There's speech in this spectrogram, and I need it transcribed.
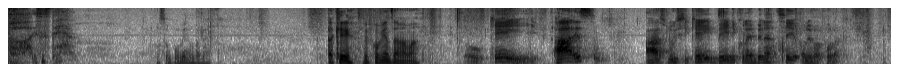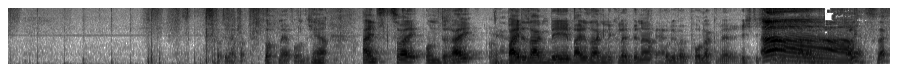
Boah, ist es der? Musst du probieren, oder? Okay, wir probieren es einfach mal. Okay. A ist. A ist Louis C.K., B. Nikolai Binner, C. Oliver Polak. Das hat ihn einfach noch mehr verunsichert. Ja. Eins, zwei und drei. Beide sagen B, beide sagen Nikolai Binner. Ja. Oliver Polak wäre richtig. Ah! Olli hat es gesagt?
